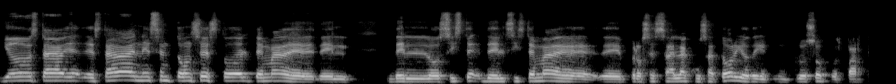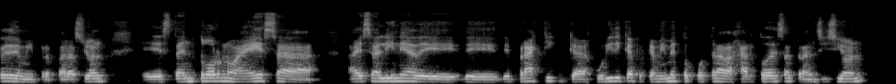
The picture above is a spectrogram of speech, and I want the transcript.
Yo estaba, estaba en ese entonces todo el tema del de los, del sistema de, procesal acusatorio, de, incluso pues parte de mi preparación está en torno a esa, a esa línea de, de, práctica jurídica, porque a mí me tocó trabajar toda esa transición.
